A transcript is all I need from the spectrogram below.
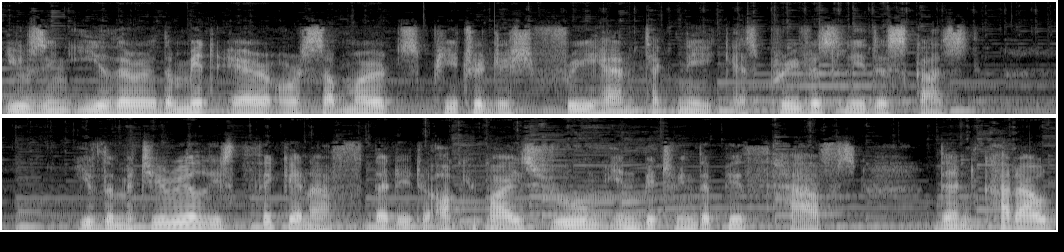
using either the mid-air or submerged petri dish freehand technique as previously discussed. If the material is thick enough that it occupies room in between the pith halves, then cut out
